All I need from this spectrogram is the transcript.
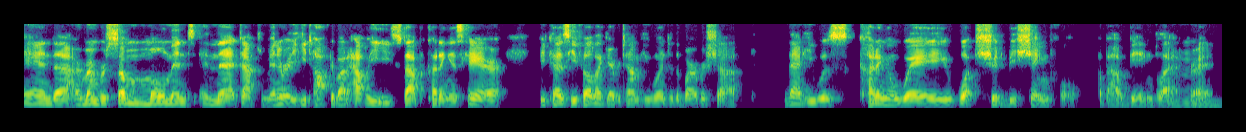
And uh, I remember some moment in that documentary, he talked about how he stopped cutting his hair because he felt like every time he went to the barbershop, that he was cutting away what should be shameful about being black, right? Mm.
